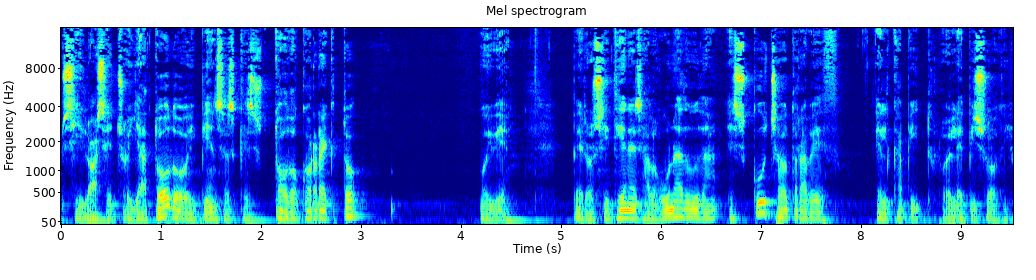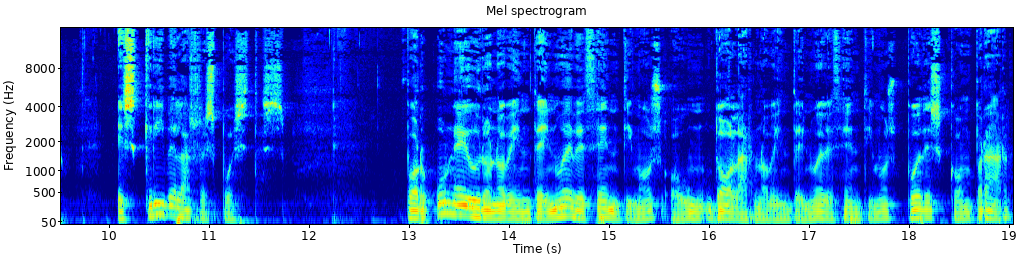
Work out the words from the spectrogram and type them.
si lo has hecho ya todo y piensas que es todo correcto, muy bien. Pero si tienes alguna duda, escucha otra vez el capítulo, el episodio. Escribe las respuestas. Por un euro noventa y nueve céntimos o un dólar noventa y nueve céntimos puedes comprar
